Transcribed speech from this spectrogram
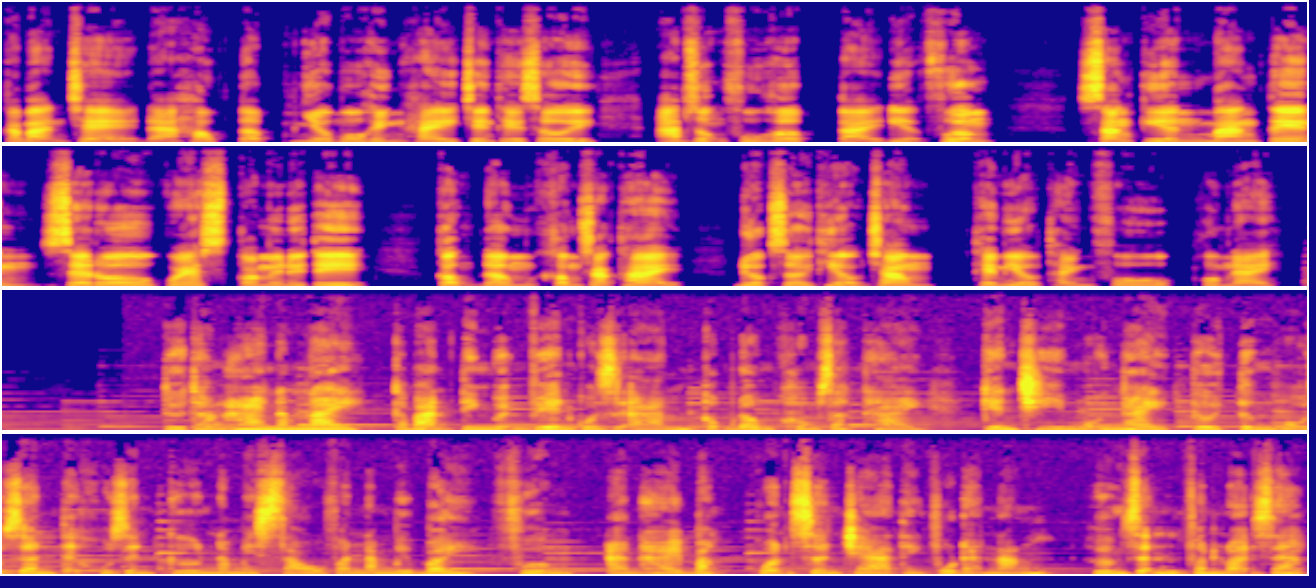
các bạn trẻ đã học tập nhiều mô hình hay trên thế giới, áp dụng phù hợp tại địa phương. Sáng kiến mang tên Zero Waste Community, cộng đồng không rác thải, được giới thiệu trong Thêm yêu thành phố hôm nay. Từ tháng 2 năm nay, các bạn tình nguyện viên của dự án Cộng đồng không rác thải kiên trì mỗi ngày tới từng hộ dân tại khu dân cư 56 và 57, phường An Hải Bắc, quận Sơn Trà, thành phố Đà Nẵng, hướng dẫn phân loại rác,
